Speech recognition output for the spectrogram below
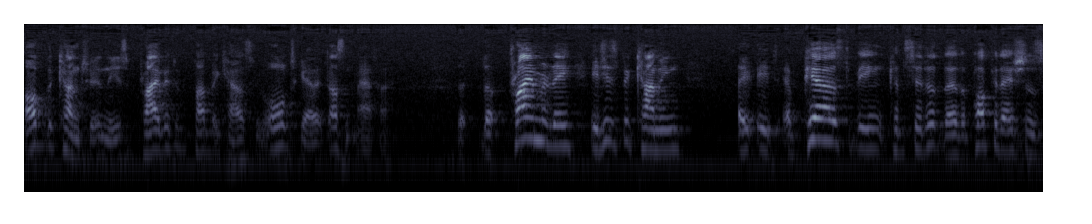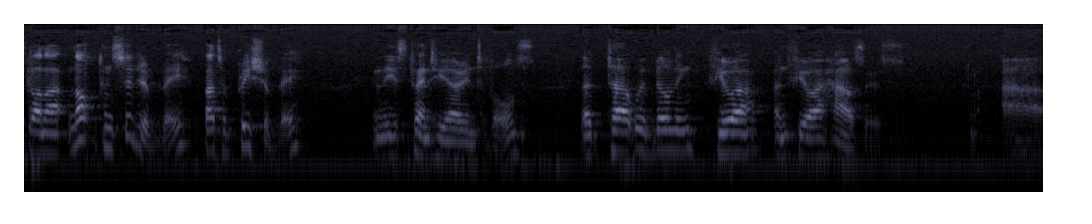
of the country, and these private and public housing all together, it doesn't matter, that, that primarily it is becoming, it, appears to be considered, though the population has gone up not considerably, but appreciably in these 20-year intervals, that uh, we're building fewer and fewer houses. Uh,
